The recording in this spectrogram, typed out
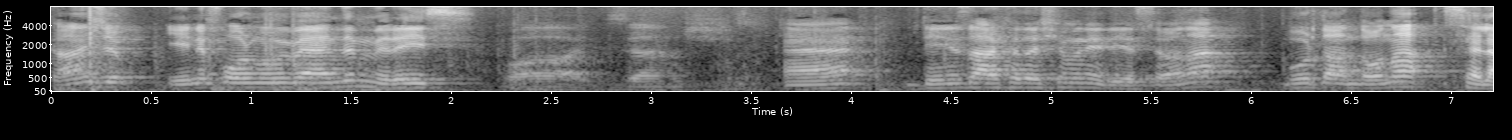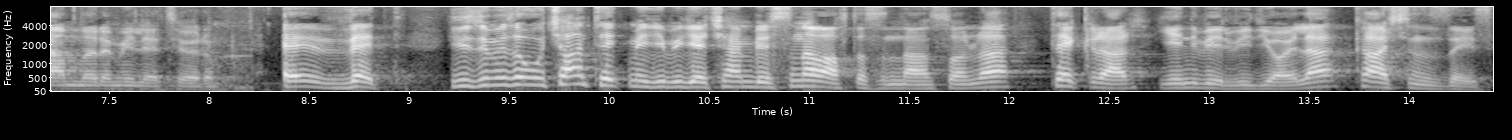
Kaan'cım yeni formamı beğendin mi reis? Vay güzelmiş. He, Deniz arkadaşımın hediyesi bana. Buradan da ona selamlarımı iletiyorum. Evet, yüzümüze uçan tekme gibi geçen bir sınav haftasından sonra tekrar yeni bir videoyla karşınızdayız.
